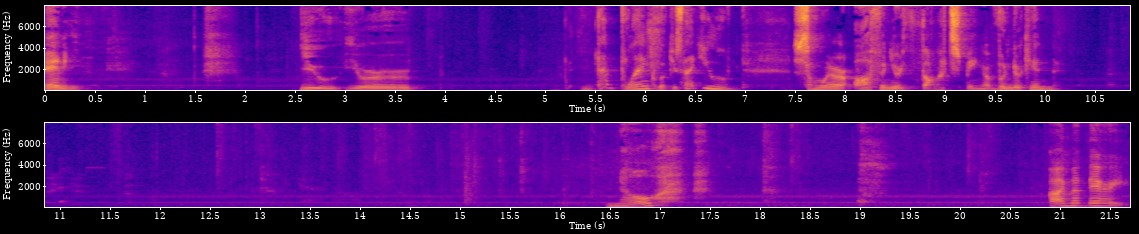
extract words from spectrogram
Annie, you, you're. That blank look, is that you somewhere off in your thoughts being a Wunderkind? No. I'm a very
